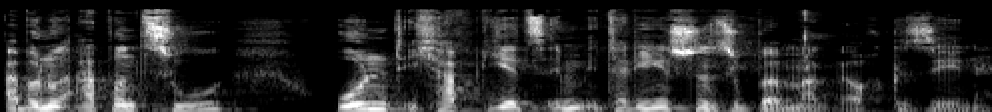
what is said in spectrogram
aber nur ab und zu. Und ich habe die jetzt im italienischen Supermarkt auch gesehen.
